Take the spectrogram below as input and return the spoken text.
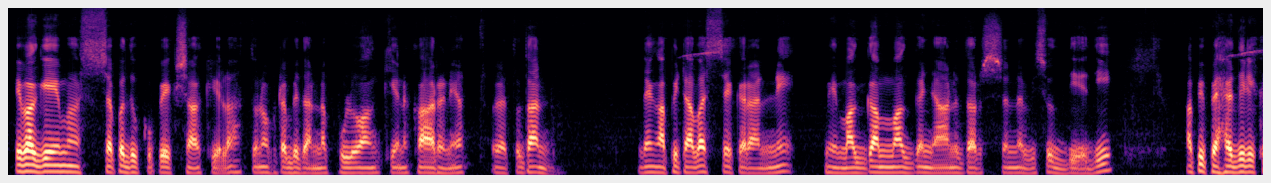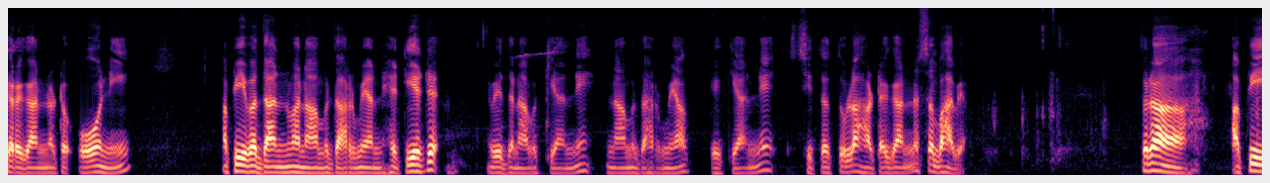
ඒ වගේම සැප දුක් උපේක්ෂා කියලා තුනකට බෙදන්න පුළුවන් කියන කාරණයක් ඔයත් දන්නවා. දැන් අපිට අවශ්‍ය කරන්නේ මේ මග්ගම් මග්ග ඥාන දර්ශන විසුද්ධියේදී අපි පැහැදිලි කරගන්නට ඕනි අපි ඒව දන්නවා නාම ධර්මයන් හැටියට වේදනාව කියන්නේ නාම ධර්මයක් ඒ කියන්නේ සිත තුළ හටගන්න ස්වභාවයක්. ତර අපි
